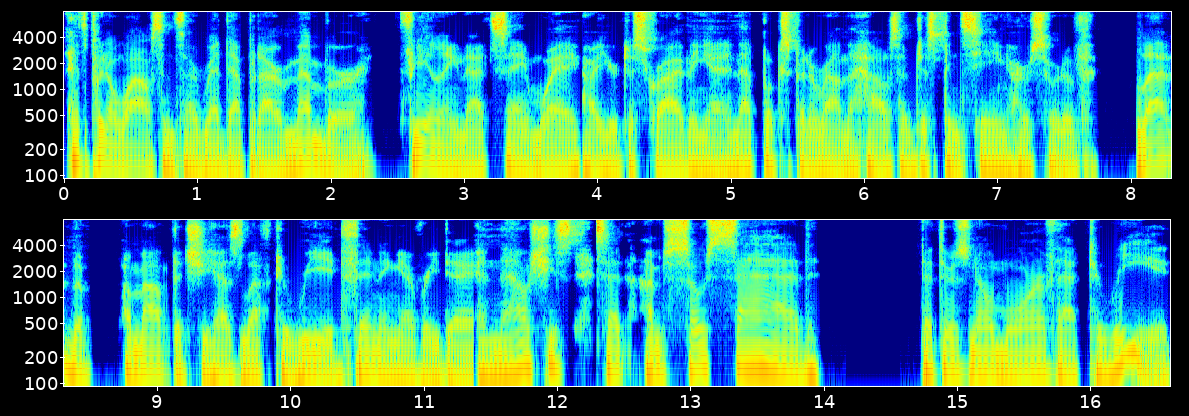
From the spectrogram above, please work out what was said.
it's been a while since I read that, but I remember feeling that same way, how you're describing it. And that book's been around the house. I've just been seeing her sort of let the amount that she has left to read thinning every day. And now she's said, I'm so sad that there's no more of that to read.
